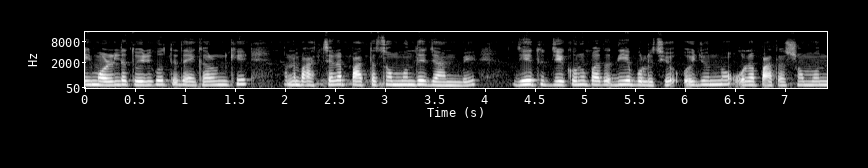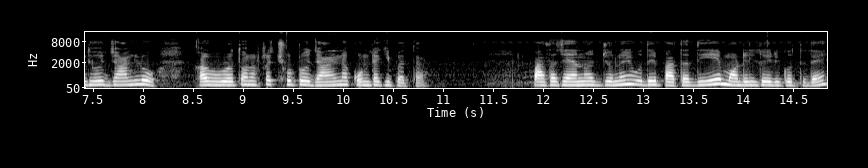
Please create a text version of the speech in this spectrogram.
এই মডেলটা তৈরি করতে দেয় কারণ কি মানে বাচ্চারা পাতা সম্বন্ধে জানবে। যেহেতু যে কোনো পাতা দিয়ে বলেছে, ওই জন্য ওরা পাতার সম্বন্ধেও জানলো, কারণ ওরা তো অনেকটা ছোটো, জানে না কোনটা কী পাতা। পাতা চেনানোর জন্যই ওদের পাতা দিয়ে মডেল তৈরি করতে দেয়।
